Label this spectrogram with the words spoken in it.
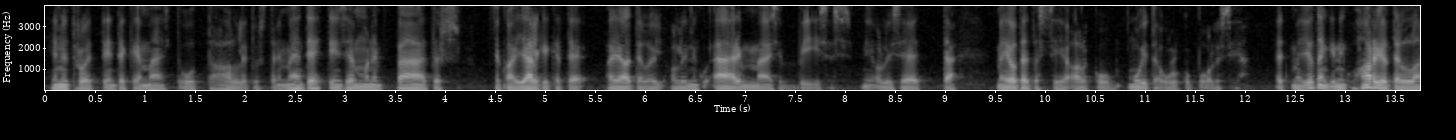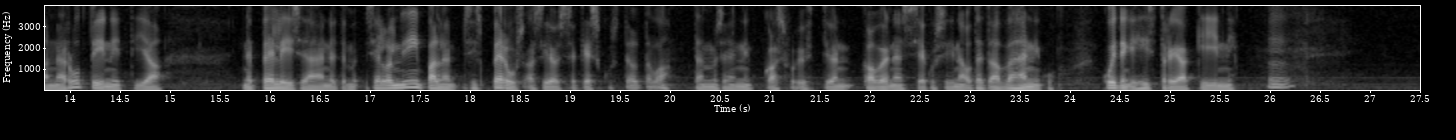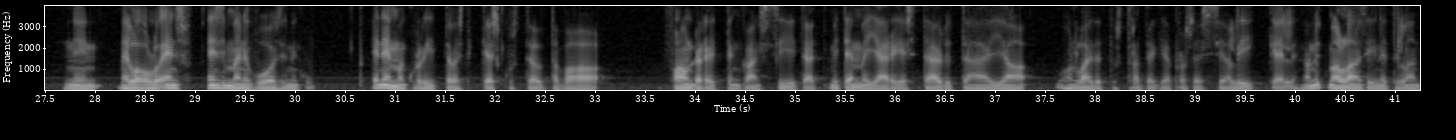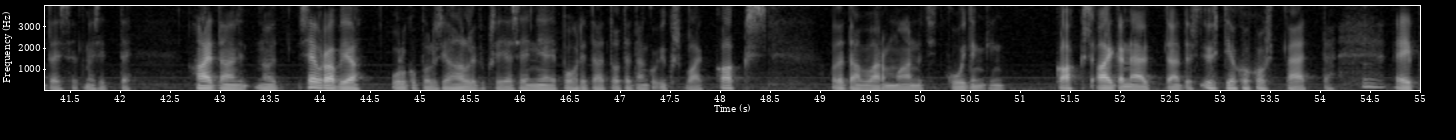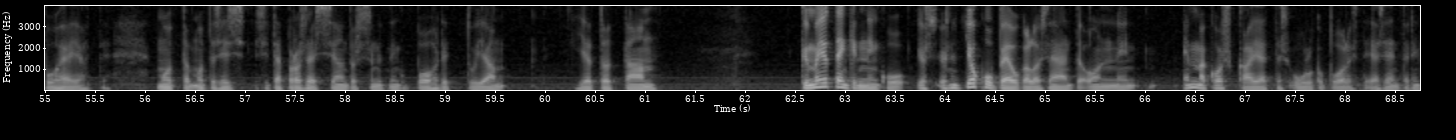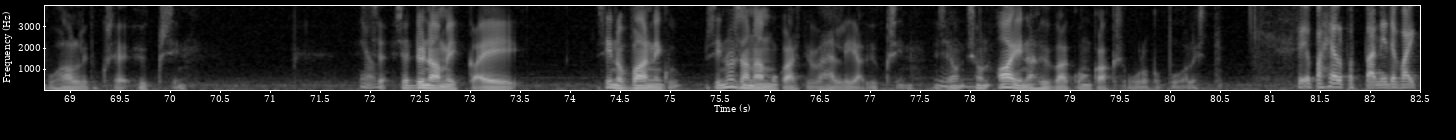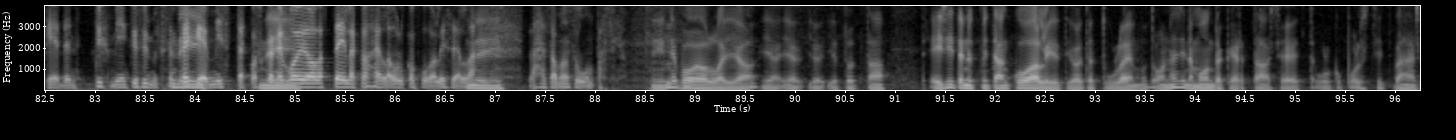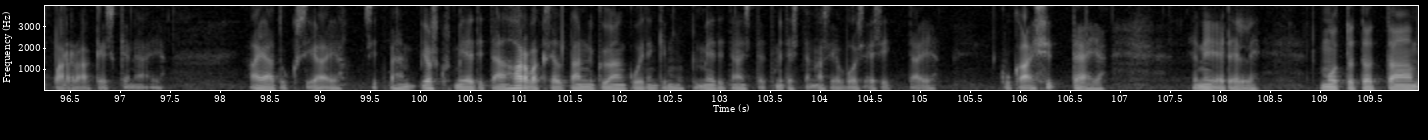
ja nyt ruvettiin tekemään sitä uutta hallitusta, niin mehän tehtiin semmoinen päätös, joka jälkikäteen ajatella oli, oli niin kuin äärimmäisen viisas, niin oli se, että me ei oteta siihen alkuun muita ulkopuolisia. Että me jotenkin niin kuin harjoitellaan nämä rutiinit ja ne pelisäännöt. Ja siellä oli niin paljon siis perusasioissa keskusteltavaa tämmöiseen niin kuin kasvuyhtiön governance, kun siinä otetaan vähän niin kuin kuitenkin historiaa kiinni. Mm niin meillä on ollut ens, ensimmäinen vuosi niin kuin enemmän kuin riittävästi keskusteltavaa foundereiden kanssa siitä, että miten me järjestäydytään ja on laitettu strategiaprosessia liikkeelle. No nyt me ollaan siinä tilanteessa, että me sitten haetaan noita seuraavia ulkopuolisia hallituksen jäseniä ja pohditaan, että otetaanko yksi vai kaksi. Otetaan varmaan nyt sitten kuitenkin kaksi. Aika näyttää, tietysti yhtiökokous päättää, mm. ei puheenjohtaja. Mutta, mutta siis sitä prosessia on tuossa nyt niinku pohdittu ja, ja tota, kyllä mä jotenkin, niinku, jos, jos nyt joku peukalosääntö on, niin en mä koskaan jättäisi ulkopuolista jäsentä niinku hallitukseen yksin. Se, se dynamiikka ei, siinä on vaan niinku, siinä on sananmukaisesti vähän liian yksin. Mm-hmm. Se, on, mm. se on aina hyvä, kun on kaksi ulkopuolista se jopa helpottaa niiden vaikeiden tyhmien kysymyksen niin, tekemistä, koska niin. ne voi olla teillä kahdella ulkopuolisella niin. vähän samansuuntaisia. Niin ne voi olla ja, ja, ja, ja, ja tota, ei siitä nyt mitään koalitioita tule, mutta onhan siinä monta kertaa se, että ulkopuoliset sitten vähän sparraa keskenään ja ajatuksia ja sitten vähän joskus mietitään harvakseltaan nykyään kuitenkin, mutta mietitään sitten, että miten tämän asian voisi esittää ja kuka esittää ja, ja niin edelleen. Mutta tota,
